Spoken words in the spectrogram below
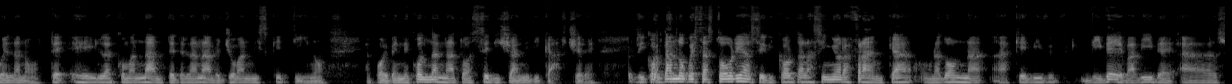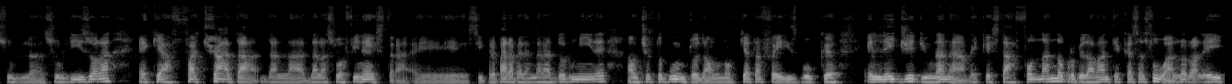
quella notte e il comandante della nave Giovanni Schettino poi venne condannato a 16 anni di carcere. Ricordando questa storia si ricorda la signora Franca, una donna eh, che vive, viveva, vive uh, sul, sull'isola e che affacciata dalla, dalla, sua finestra e si prepara per andare a dormire, a un certo punto dà un'occhiata a Facebook e legge di una nave che sta affondando proprio davanti a casa sua. Allora lei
